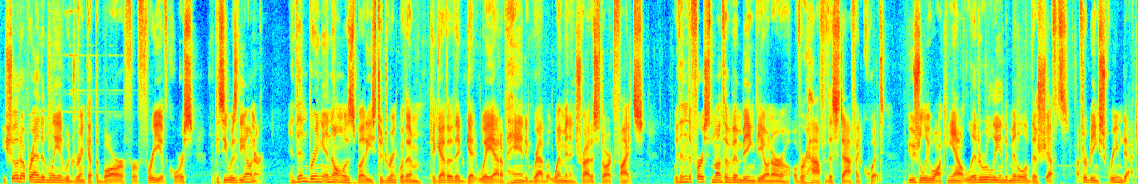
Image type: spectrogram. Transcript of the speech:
He showed up randomly and would drink at the bar for free, of course, because he was the owner and then bring in all his buddies to drink with him. Together, they'd get way out of hand and grab at women and try to start fights. Within the first month of him being the owner, over half of the staff had quit, usually walking out literally in the middle of their shifts after being screamed at.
